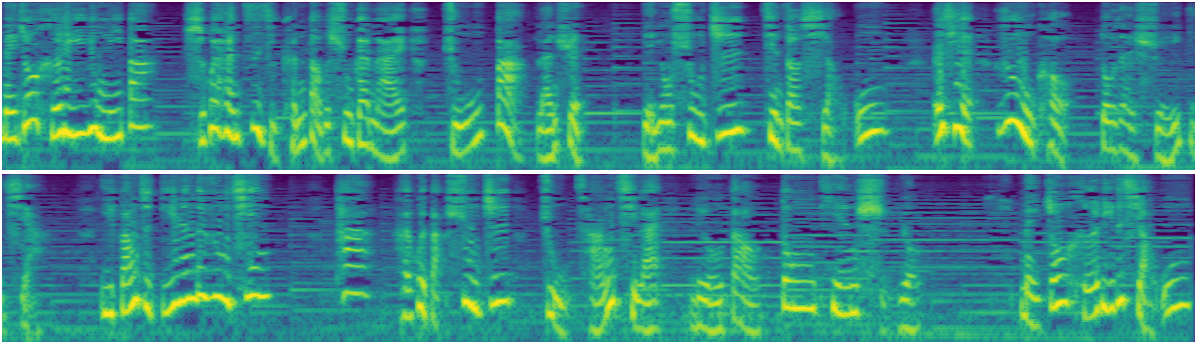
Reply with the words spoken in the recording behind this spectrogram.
美洲河狸用泥巴、石块和自己啃倒的树干来。竹坝拦水，也用树枝建造小屋，而且入口都在水底下，以防止敌人的入侵。它还会把树枝储藏起来，留到冬天使用。美洲河狸的小屋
